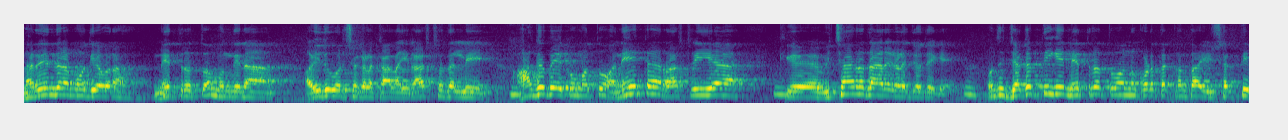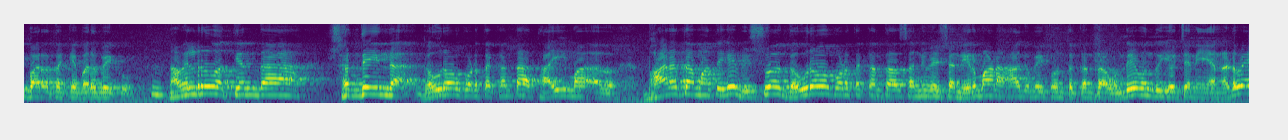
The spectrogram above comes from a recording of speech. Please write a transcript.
ನರೇಂದ್ರ ಮೋದಿ ಅವರ ನೇತೃತ್ವ ಮುಂದಿನ ಐದು ವರ್ಷಗಳ ಕಾಲ ಈ ರಾಷ್ಟ್ರದಲ್ಲಿ ಆಗಬೇಕು ಮತ್ತು ಅನೇಕ ರಾಷ್ಟ್ರೀಯ ವಿಚಾರಧಾರೆಗಳ ಜೊತೆಗೆ ಒಂದು ಜಗತ್ತಿಗೆ ನೇತೃತ್ವವನ್ನು ಕೊಡತಕ್ಕಂಥ ಈ ಶಕ್ತಿ ಭಾರತಕ್ಕೆ ಬರಬೇಕು. ನಾವೆಲ್ಲರೂ ಅತ್ಯಂತ ಶ್ರದ್ಧೆಯಿಂದ ಗೌರವ ಕೊಡತಕ್ಕಂಥ ತಾಯಿ ಮಾ ಭಾರತ ಮಾತೆಗೆ ವಿಶ್ವ ಗೌರವ ಕೊಡತಕ್ಕಂಥ ಸನ್ನಿವೇಶ ನಿರ್ಮಾಣ ಆಗಬೇಕು ಅಂತಕ್ಕಂಥ ಒಂದೇ ಒಂದು ಯೋಚನೆಯ ನಡುವೆ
